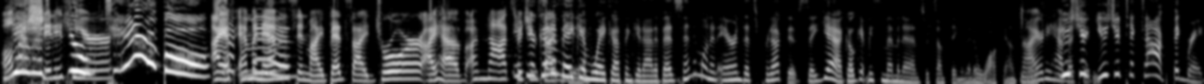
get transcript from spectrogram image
All yeah, this shit is you're here. Terrible. I have M and M's in my bedside drawer. I have. I'm not If you're gonna make him wake up and get out of bed, send him on an errand that's productive. Say, "Yeah, go get me some M and M's or something," and then he'll walk downstairs. I already have use that your shit. use your TikTok, big brain.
